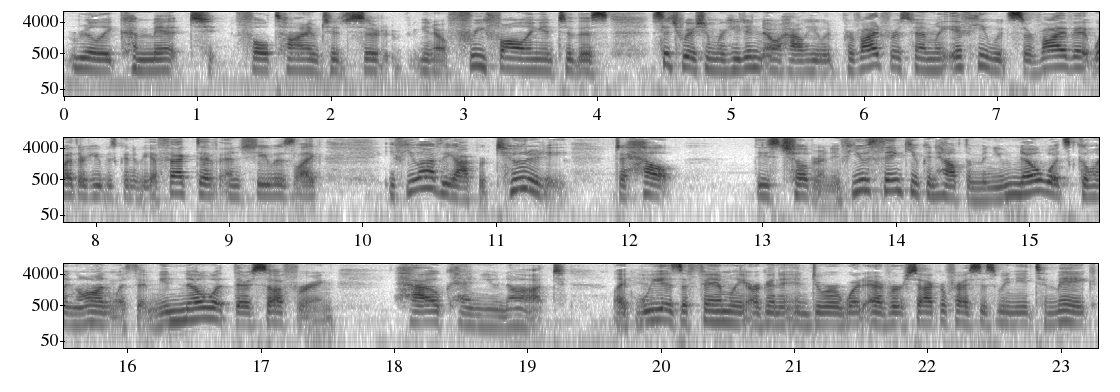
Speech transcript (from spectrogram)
really commit full time to sort of, you know, free falling into this situation where he didn't know how he would provide for his family, if he would survive it, whether he was going to be effective. And she was like, if you have the opportunity to help these children, if you think you can help them and you know what's going on with them, you know what they're suffering, how can you not? Like, yeah. we as a family are going to endure whatever sacrifices we need to make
